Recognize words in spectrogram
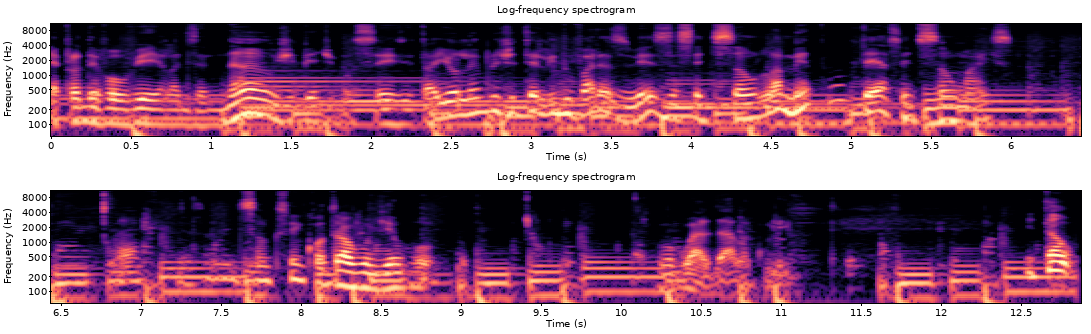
é para devolver? Ela dizendo, não, o gibi é de vocês e tal. E eu lembro de ter lido várias vezes essa edição. Lamento não ter essa edição mais. É, essa é uma edição que se eu encontrar algum dia eu vou, vou guardá-la comigo. Então,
